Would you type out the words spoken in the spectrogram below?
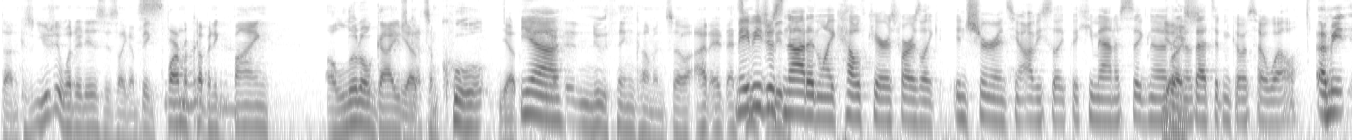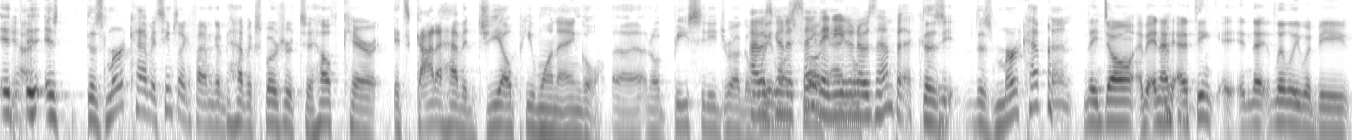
done because usually what it is is like a big pharma company buying – a little guy who's yep. got some cool yep. yeah uh, new thing coming. So I, maybe just not in like healthcare as far as like insurance. You know, obviously like the Humana Cigna, yes. you know, that didn't go so well. I mean, it, yeah. it is does Merck have? It seems like if I'm going to have exposure to healthcare, it's got to have a GLP-1 angle, uh, an obesity drug. I was going to say they need an Ozempic. Does Does Merck have that? they don't, and I, I think that Lilly would be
